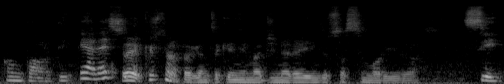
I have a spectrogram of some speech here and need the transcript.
Concordi. E adesso Eh, questa è una fragranza che mi immaginerei indossasse morire. sì,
